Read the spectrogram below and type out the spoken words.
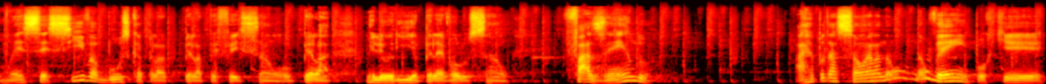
uma excessiva busca pela, pela perfeição ou pela melhoria, pela evolução, fazendo, a reputação ela não, não vem, porque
